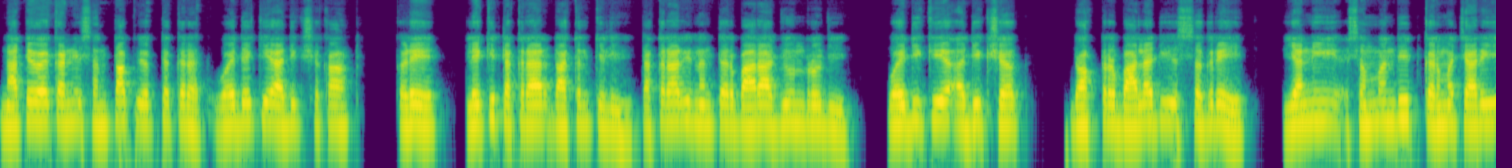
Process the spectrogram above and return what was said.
नातेवाईकांनी संताप व्यक्त करत वैद्यकीय अधीक्षकाकडे लेखी तक्रार दाखल केली. तक्रारीनंतर बारा जून रोजी वैद्यकीय अधीक्षक डॉक्टर बालाजी सगरे यांनी संबंधित कर्मचारी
